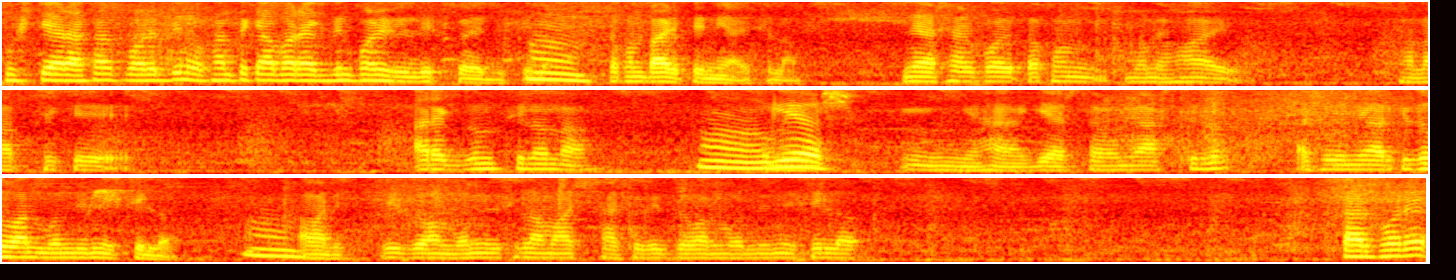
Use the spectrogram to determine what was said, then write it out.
কুষ্টিয়া রাখার পরের দিন ওখান থেকে আবার একদিন পরে রিলিজ করে দিছিল। তখন বাড়িতে নিয়ে আসলাম। নিয়ে আসার পরে তখন মনে হয় থানার থেকে আরেকজন ছিল না। গিয়াস। হ্যাঁ গ্যাস উনি আসছিল। আসলে উনি আর কি জবানবন্দি হুম। আমার স্ত্রী জবানবন্দি ছিল আমার শাশুড়ির জবানবন্দি নিছিল। তারপরে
